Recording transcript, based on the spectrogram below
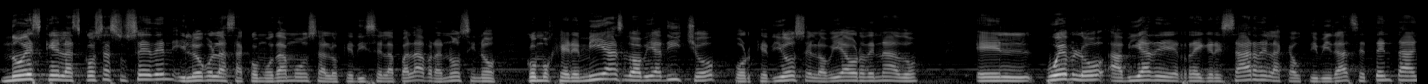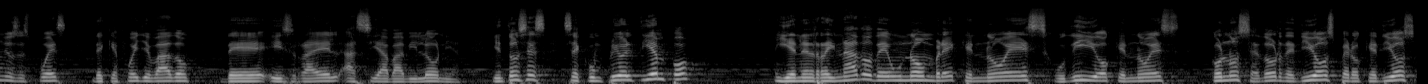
no es que las cosas suceden y luego las acomodamos a lo que dice la palabra, no, sino como Jeremías lo había dicho, porque Dios se lo había ordenado, el pueblo había de regresar de la cautividad 70 años después de que fue llevado de Israel hacia Babilonia. Y entonces se cumplió el tiempo y en el reinado de un hombre que no es judío, que no es conocedor de Dios, pero que Dios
